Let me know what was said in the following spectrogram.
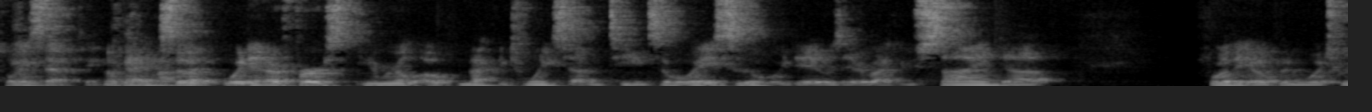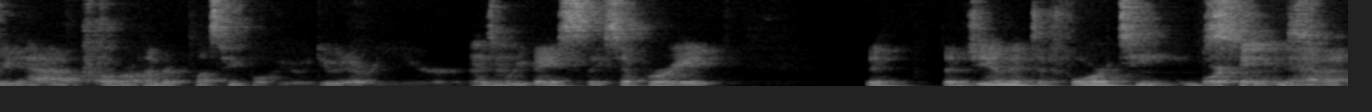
2017. Okay, so bad. we did our first intramural open back in 2017. So basically, what we did was everybody who signed up for the open, which we'd have over 100 plus people who would do it every year, is Mhm. we basically separate the, the gym into four teams. Four teams. they have a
